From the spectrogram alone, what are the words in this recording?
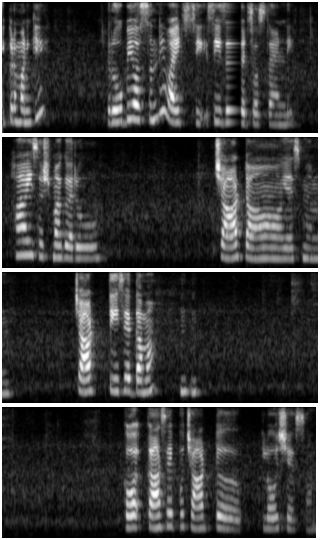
ఇక్కడ మనకి రూబీ వస్తుంది. వైట్ సీ సీజర్స్ వస్తాయండి. హాయ్ సుష్మా గారు. చాటా. ఎస్ మ్యామ్ చాట్ తీసేద్దామా? కాసేపు చాట్ క్లోజ్ చేస్తాను.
